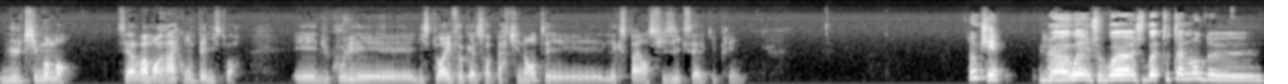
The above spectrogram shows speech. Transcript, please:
multi-moment. C'est vraiment raconter l'histoire. Et du coup, l'histoire, il faut qu'elle soit pertinente et l'expérience physique, c'est elle qui prime. Ok. Je- ouais, je vois, je vois totalement de,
